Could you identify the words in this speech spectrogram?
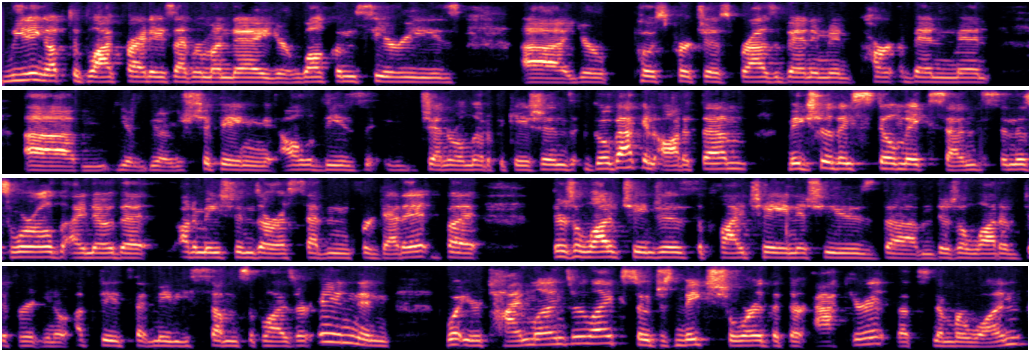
leading up to Black Friday, Cyber Monday, your welcome series, uh, your post purchase browse abandonment, cart abandonment, um, you, you know, shipping all of these general notifications, go back and audit them, make sure they still make sense in this world. I know that automations are a and forget it, but there's a lot of changes, supply chain issues. Um, there's a lot of different, you know, updates that maybe some supplies are in and what your timelines are like. So just make sure that they're accurate. That's number one.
